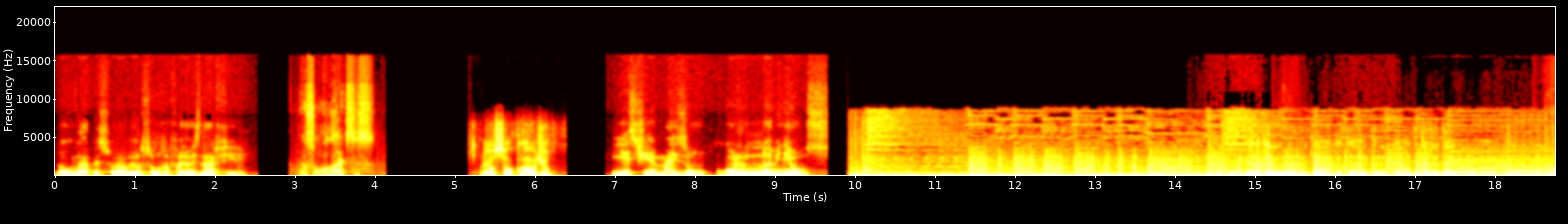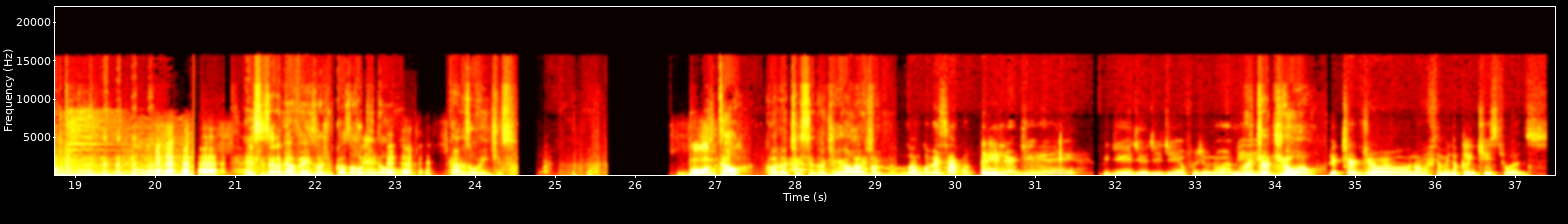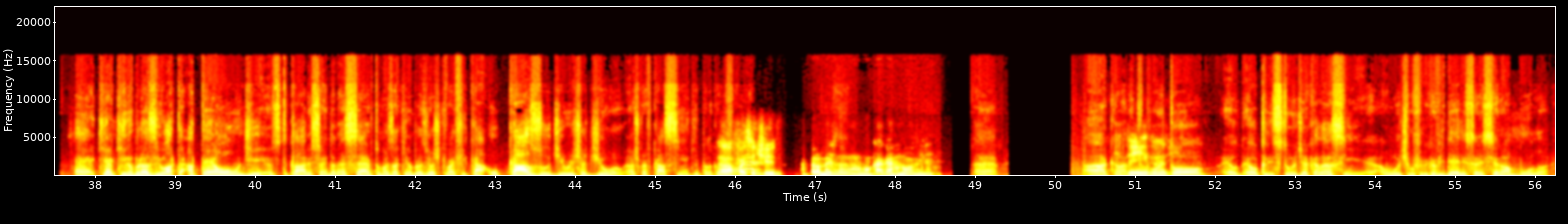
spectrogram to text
Olá pessoal, eu sou o Rafael Snarf Eu sou o Alexis. Eu sou o Cláudio. e este é mais um Gorlame News. Eles fizeram a minha vez hoje por causa da Rockdown, caros ouvintes. Boa. Então, com a notícia do dia hoje. va- Vamos começar com o trailer de. De, de, de, de, eu fugi o nome. Richard Jewell. Richard Jewell, o novo filme do Clint Eastwood. É, que aqui no Brasil, até, até onde. Claro, isso ainda não é certo, mas aqui no Brasil acho que vai ficar o caso de Richard Jewell. Acho que vai ficar assim aqui, pelo que eu Ah, faz sentido. Pelo menos não vão cagar no nome, né? É. Ah, cara, Tem, tipo, né? eu tô. Eu, eu Clint Eastwood é aquela assim. é, O último filme que eu vi dele saiu esse ano, A Mula.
